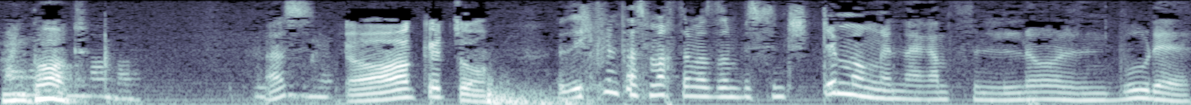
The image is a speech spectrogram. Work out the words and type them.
Mein Gott. Was? Ja, geht so. Also ich finde, das macht immer so ein bisschen Stimmung in der ganzen losen Bude.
